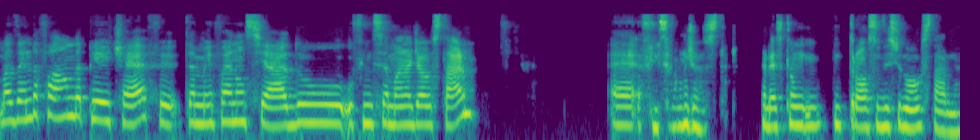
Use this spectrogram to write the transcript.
Mas ainda falando da PHF, também foi anunciado o fim de semana de All-Star. É, fim de semana de All-Star. Parece que é um, um troço vestido no All-Star, né?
